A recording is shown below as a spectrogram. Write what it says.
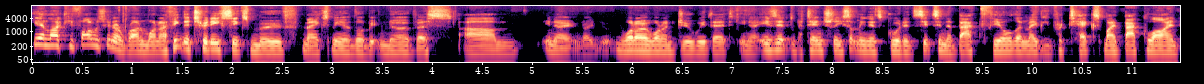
Yeah, like if I was going to run one, I think the two d six move makes me a little bit nervous. Um, you know, what I want to do with it? You know, is it potentially something that's good? It sits in the backfield and maybe protects my back line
